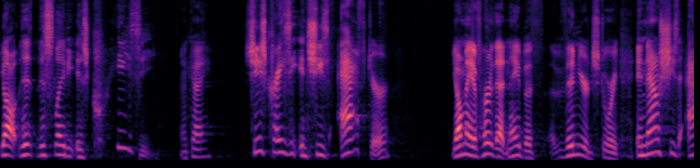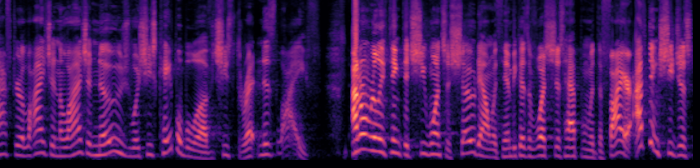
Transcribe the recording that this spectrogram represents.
Y'all, this, this lady is crazy. Okay? She's crazy and she's after Y'all may have heard that Naboth vineyard story. And now she's after Elijah, and Elijah knows what she's capable of. She's threatened his life. I don't really think that she wants a showdown with him because of what's just happened with the fire. I think she just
